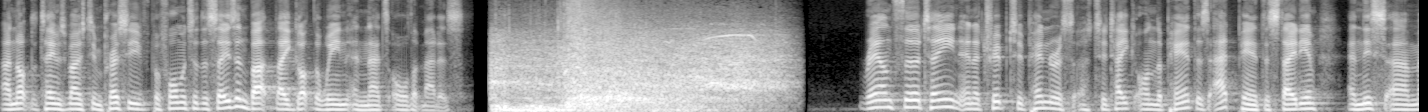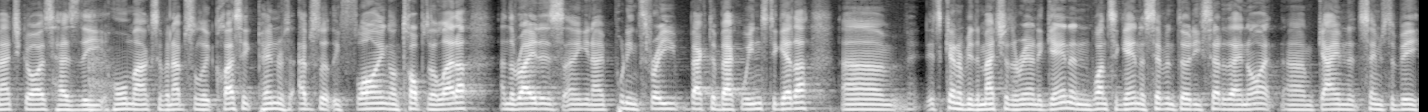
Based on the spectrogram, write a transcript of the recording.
uh, not the team's most impressive performance of the season, but they got the win, and that's all that matters. Round 13 and a trip to Penrith uh, to take on the Panthers at Panthers Stadium. And this uh, match, guys, has the hallmarks of an absolute classic. Penrith absolutely flying on top of the ladder, and the Raiders, uh, you know, putting three back-to-back wins together. Um, it's going to be the match of the round again, and once again, a 7:30 Saturday night um, game that seems to be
